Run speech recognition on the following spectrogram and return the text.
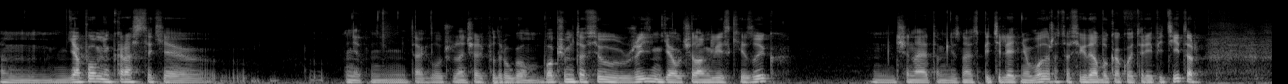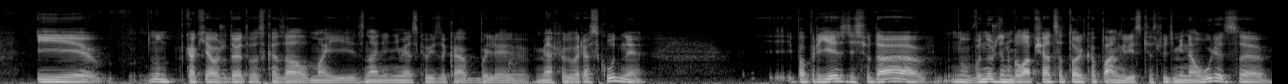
Я помню как раз-таки... Нет, не так, лучше начать по-другому. В общем-то, всю жизнь я учил английский язык, начиная там, не знаю, с пятилетнего возраста, всегда был какой-то репетитор. И, ну, как я уже до этого сказал, мои знания немецкого языка были, мягко говоря, скудные — и по приезде сюда ну, вынужден был общаться только по-английски с людьми на улице.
